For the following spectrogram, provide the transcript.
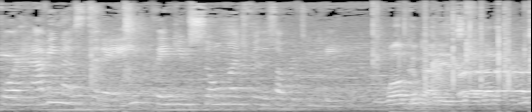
for having us today. Thank you so much for this opportunity. You're welcome. That is, that is.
